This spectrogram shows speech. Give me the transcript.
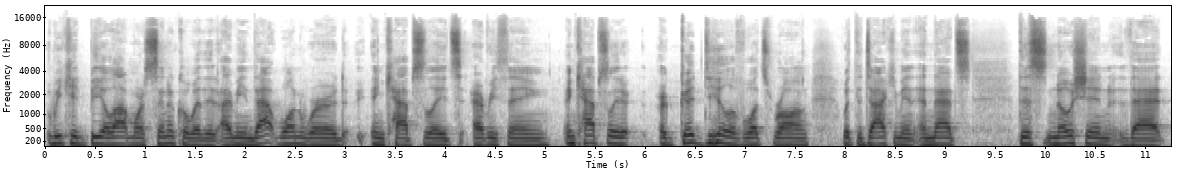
we could be a lot more cynical with it, I mean, that one word encapsulates everything, encapsulate a good deal of what's wrong with the document. And that's this notion that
